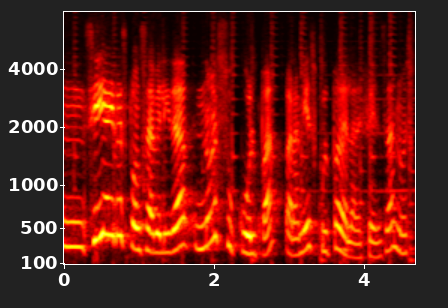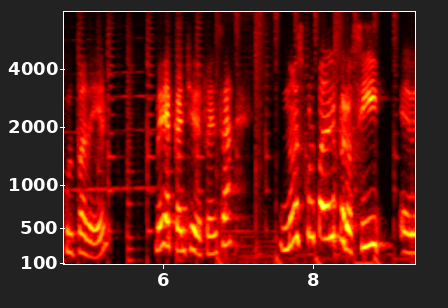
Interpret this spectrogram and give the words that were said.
mm, sí hay responsabilidad, no es su culpa, para mí es culpa de la defensa, no es culpa de él. Media cancha y defensa. No es culpa de él, pero sí eh,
